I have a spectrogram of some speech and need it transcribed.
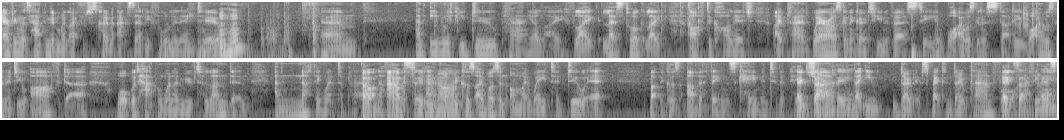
everything that's happened in my life was just kind of accidentally fallen into. Mm-hmm. Um, and even if you do plan your life, like let's talk like after college, I planned where I was going to go to university, what I was going to study, what I was going to do after, what would happen when I moved to London, and nothing went to plan. Oh, nothing absolutely went to plan. not. because I wasn't on my way to do it, but because other things came into the picture Exactly. that you don't expect and don't plan for. And I think Exactly. that's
